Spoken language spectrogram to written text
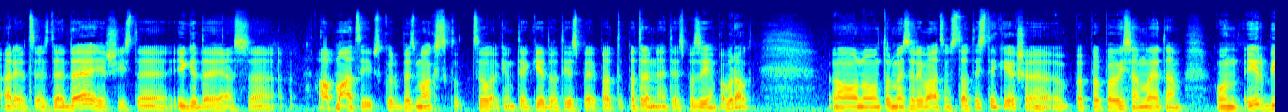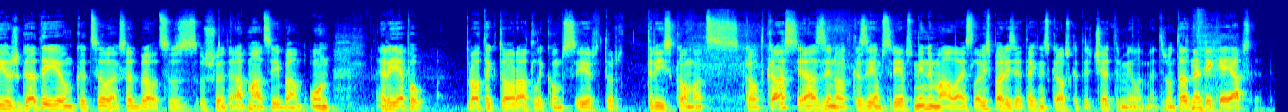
arī ar CSDD ir šīs ikgadējās apmācības, kur bez maksas cilvēkiem tiek iedot iespēja pat, patrenēties pa ziemu, pabraukt. Un, un tur mēs arī vācam statistiku iekšā par pa, pa visām lietām. Un ir bijuši gadījumi, kad cilvēks atbrauc uz, uz šo apmācībām, un riepu protektoru atlikums ir tur 3, komats kaut kas, jā, zinot, ka ziemas riepas minimālais, lai vispār iziet tehniski apskati, ir 4 mm. Un tad, Ne tikai apskatīt,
